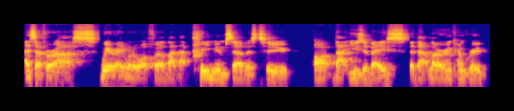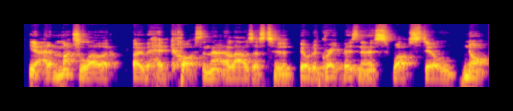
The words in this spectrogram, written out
And so for us, we're able to offer like that premium service to our, that user base, uh, that lower income group, you know, at a much lower overhead cost. And that allows us to build a great business while still not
